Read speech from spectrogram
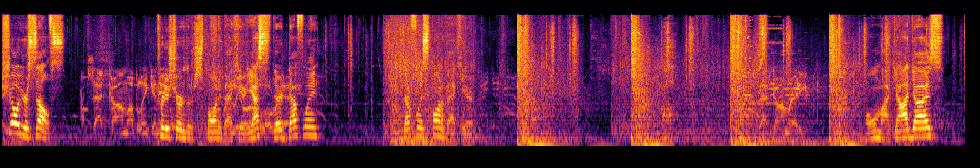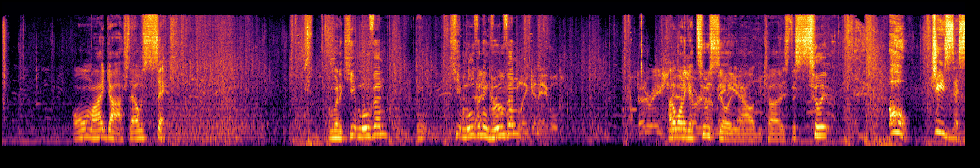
Show yourselves. Pretty sure they're spawning back here. Yes, they're definitely definitely spawning back here. Ready. Oh my god, guys. Oh my gosh, that was sick. I'm gonna keep moving. Keep moving and grooving. uplink enabled. Federation I don't want to get too silly now because this silly. Oh, Jesus,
